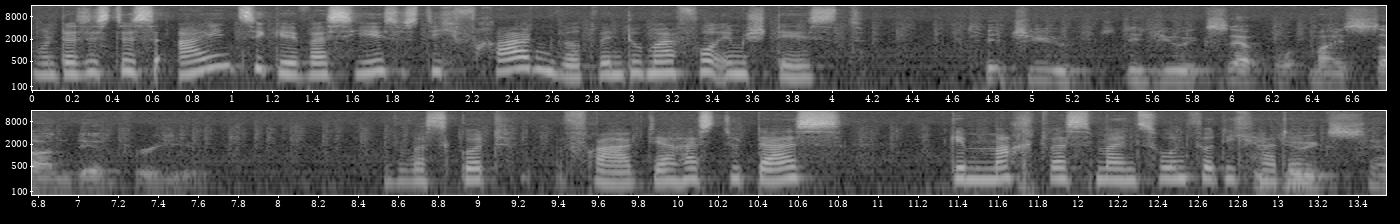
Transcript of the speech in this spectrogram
Und das ist das Einzige, was Jesus dich fragen wird, wenn du mal vor ihm stehst. Did you did you accept what my son did for you? Oder was Gott fragt. Ja, hast du das gemacht, was mein Sohn für dich Did you hatte? accept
